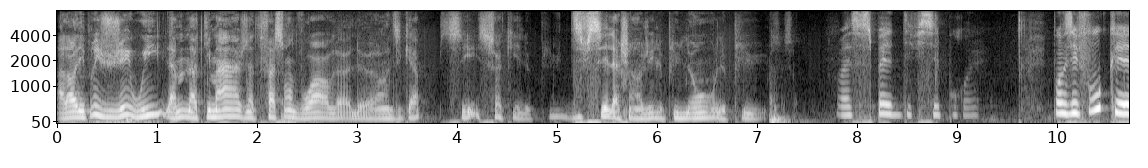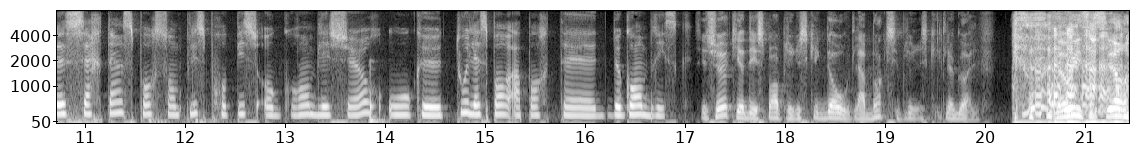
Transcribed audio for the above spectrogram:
Alors, les préjugés, oui, la- notre image, notre façon de voir le, le handicap, c'est ça qui est le plus difficile à changer, le plus long, le plus. c'est ça. Ouais, ça peut être difficile pour eux. Pensez-vous que certains sports sont plus propices aux grandes blessures ou que tous les sports apportent euh, de grands risques? C'est sûr qu'il y a des sports plus risqués que d'autres. La boxe, c'est plus risqué que le golf. Ben oui, c'est sûr.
